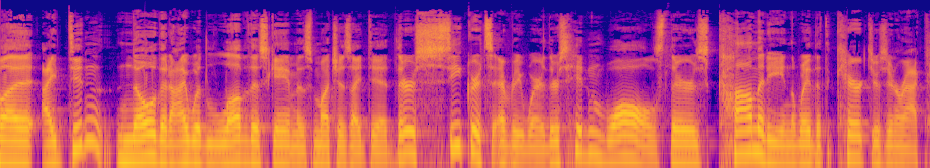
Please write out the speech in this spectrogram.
but I didn't know that I would love this game as much as I did. There's secrets everywhere. There's hidden walls. There's comedy in the way that the characters interact.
